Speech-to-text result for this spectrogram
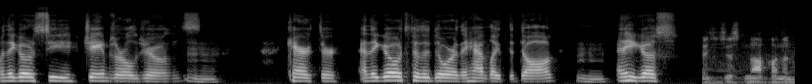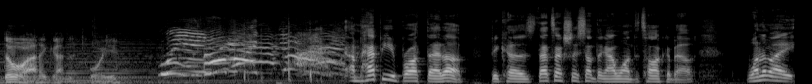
when they go to see James Earl Jones hmm character, and they go to the door and they have like the dog, hmm and he goes, If you just knock on the door, I'd have gotten it for you. Oh my god! I'm happy you brought that up because that's actually something I wanted to talk about. One of my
